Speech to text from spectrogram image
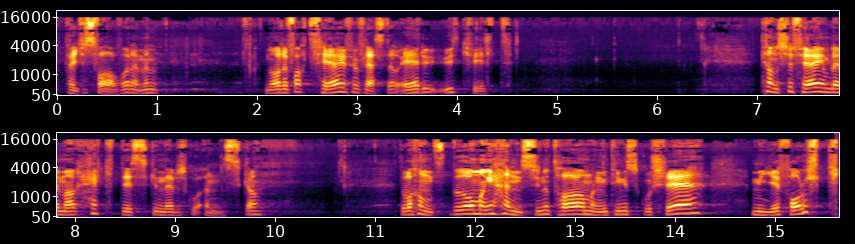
Jeg pleier ikke svare på det, men nå har det vært ferie for de fleste, og er du uthvilt? Kanskje ferien ble mer hektisk enn det du skulle ønske. Det var, det var mange hensyn å ta, mange ting skulle skje. Mye folk,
